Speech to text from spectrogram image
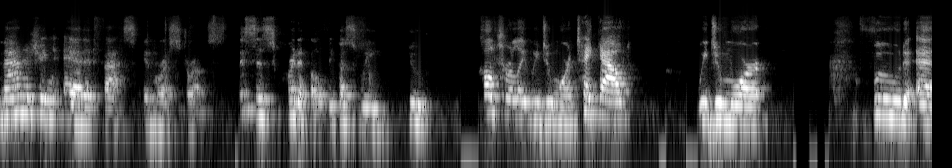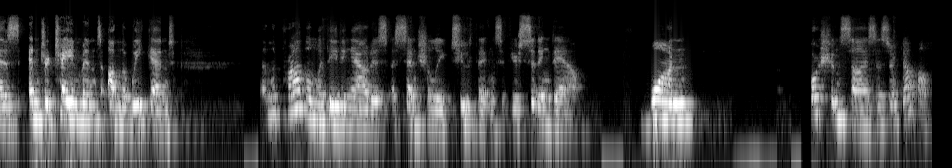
managing added fats in restaurants. This is critical because we do, culturally, we do more takeout, we do more food as entertainment on the weekend. And the problem with eating out is essentially two things if you're sitting down. One, portion sizes are double.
